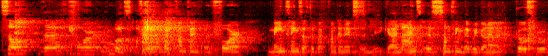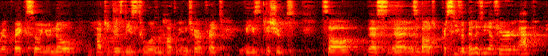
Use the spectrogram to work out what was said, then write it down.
So the four rules of the web content, or the four main things of the web content accessibility guidelines is something that we're going to go through real quick so you know how to use these tools and how to interpret these issues. So this uh, is about perceivability of your app,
